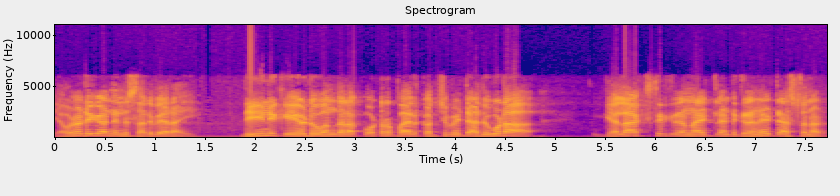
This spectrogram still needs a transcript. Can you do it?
ఎవడడిగా నిన్ను సర్వే రాయి? దీనికి ఏడు వందల కోట్ల రూపాయలు ఖర్చు పెట్టి అది కూడా గెలాక్సీ గ్రనైట్ లాంటి గ్రనైట్ వేస్తున్నాడు.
